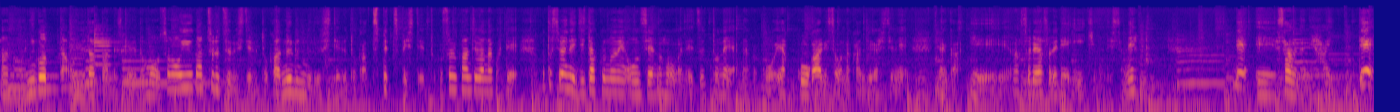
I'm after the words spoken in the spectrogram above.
あの濁ったお湯だったんですけれどもそのお湯がツルツルしてるとかヌルヌルしてるとかツペツペしてるとかそういう感じはなくて私はね自宅のね温泉の方がねずっとねなんかこう薬効がありそうな感じがしてねなんか、えー、それはそれでいい気分でしたね。で、えー、サウナに入って、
